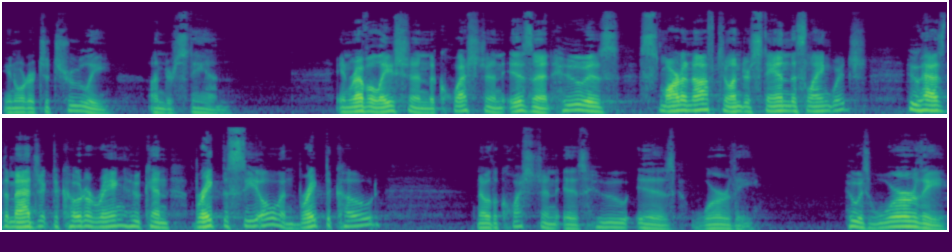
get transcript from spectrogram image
in order to truly understand. In Revelation, the question isn't who is smart enough to understand this language who has the magic decoder ring, who can break the seal and break the code. No, the question is who is worthy? Who is worthy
